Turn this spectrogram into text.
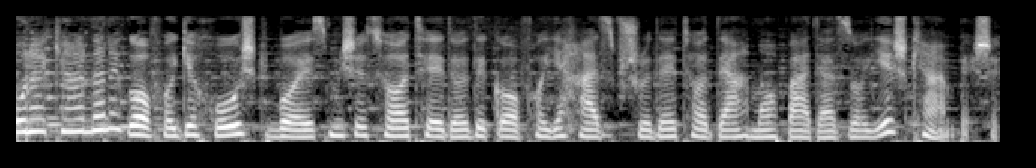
خنک کردن گاوهای خشک باعث میشه تا تعداد گاوهای حذف شده تا ده ماه بعد از زایش کم بشه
